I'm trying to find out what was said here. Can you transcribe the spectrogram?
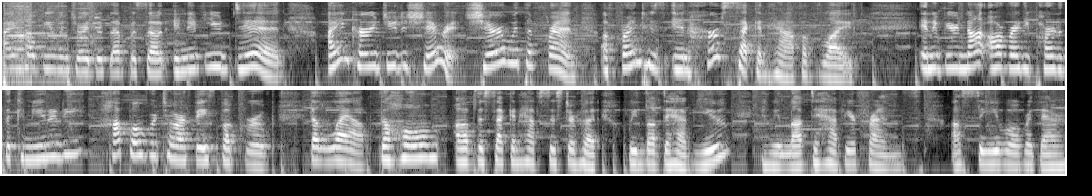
I hope you enjoyed this episode. And if you did, I encourage you to share it. Share it with a friend, a friend who's in her second half of life. And if you're not already part of the community, hop over to our Facebook group, The Lab, the home of the second half sisterhood. We'd love to have you and we'd love to have your friends. I'll see you over there.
